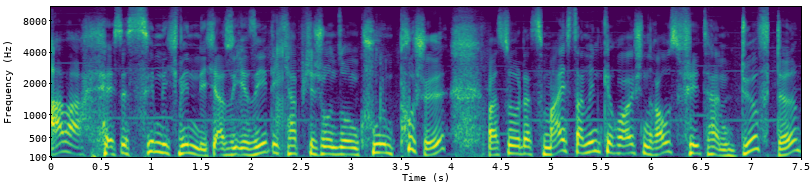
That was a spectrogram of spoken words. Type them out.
Aber es ist ziemlich windig. Also ihr seht, ich habe hier schon so einen coolen Puschel, was so das meiste an Windgeräuschen rausfiltern dürfte.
